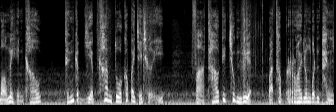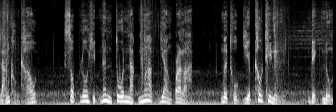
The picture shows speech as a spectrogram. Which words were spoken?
มองไม่เห็นเขา ถึงกับเหยียบข้ามตัวเข้าไปเฉยๆฝ่าเท้าที่ชุ่มเลือด ประทับรอยลงบนแผ่นหลังของเขา ศพโลหิตนั่นตัวหนักมากอย่างประหลาด เมื่อถูกเหยียบเข้าที่หนึ่ง เด็กหนุ่ม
